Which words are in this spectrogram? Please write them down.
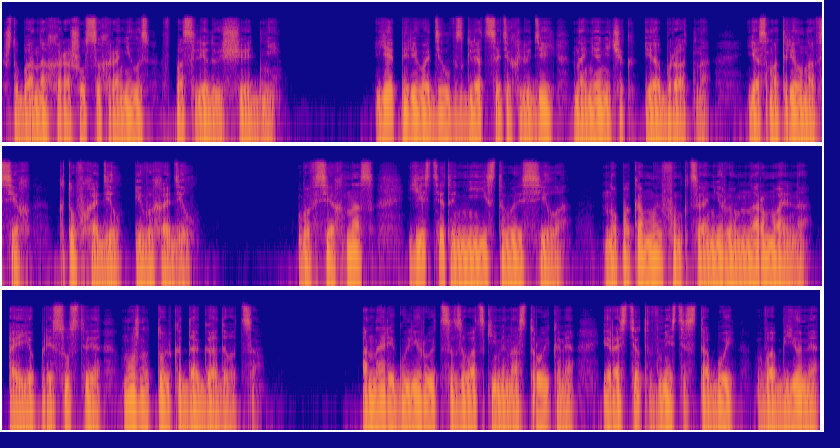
чтобы она хорошо сохранилась в последующие дни. Я переводил взгляд с этих людей на нянечек и обратно. Я смотрел на всех, кто входил и выходил. Во всех нас есть эта неистовая сила, но пока мы функционируем нормально, а ее присутствие можно только догадываться. Она регулируется заводскими настройками и растет вместе с тобой в объеме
